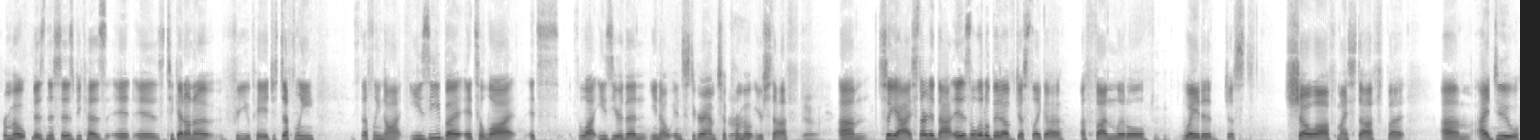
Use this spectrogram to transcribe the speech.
promote businesses because it is to get on a for you page. It's definitely it's definitely not easy, but it's a lot. It's it's a lot easier than you know Instagram to Sure. promote your stuff. Yeah. Um, so yeah, I started that. It is a little bit of just like a, a fun little way to just show off my stuff, but um, I do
